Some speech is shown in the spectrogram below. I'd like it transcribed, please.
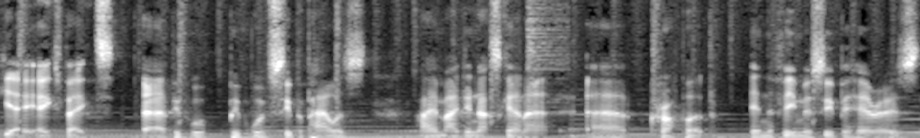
yeah, expect uh, people people with superpowers. I imagine that's gonna uh, crop up in the theme of superheroes.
